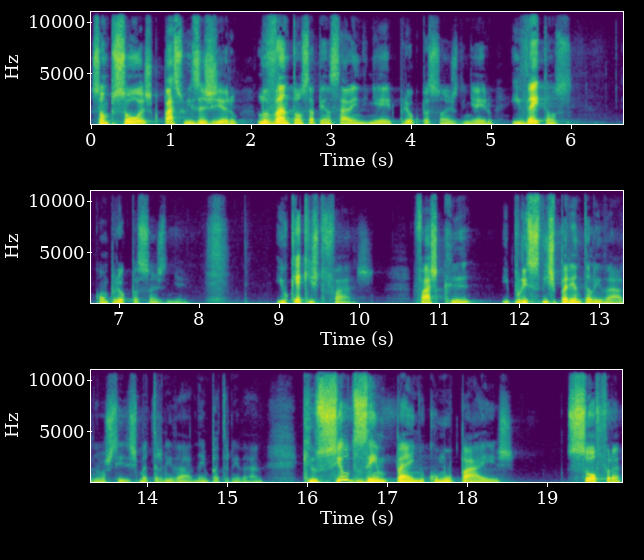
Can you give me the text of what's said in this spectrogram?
São pessoas que, passo o exagero, levantam-se a pensar em dinheiro, preocupações de dinheiro, e deitam-se com preocupações de dinheiro. E o que é que isto faz? Faz que, e por isso se diz parentalidade, não se diz maternidade nem paternidade, que o seu desempenho como pais sofra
